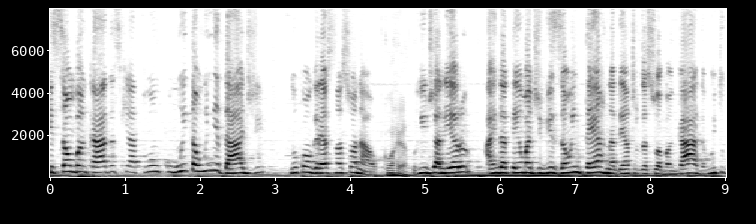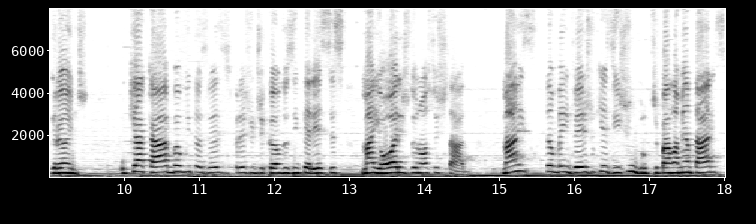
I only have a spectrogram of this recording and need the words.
que são bancadas que atuam com muita unidade no Congresso Nacional. Correto. O Rio de Janeiro ainda tem uma divisão interna dentro da sua bancada muito grande, o que acaba muitas vezes prejudicando os interesses maiores do nosso Estado. Mas também vejo que existe um grupo de parlamentares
